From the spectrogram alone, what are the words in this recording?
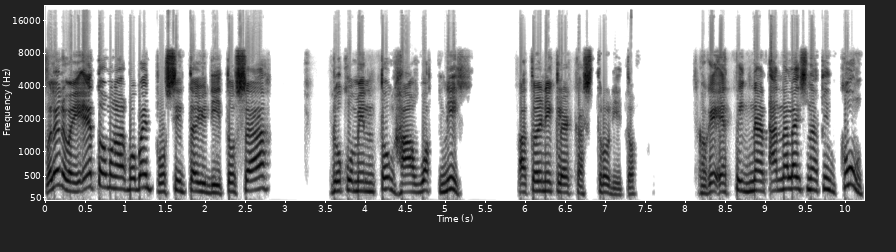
Well, anyway, eto mga kababayan, proceed tayo dito sa dokumentong hawak ni Attorney Claire Castro dito. Okay, at tignan, analyze natin kung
